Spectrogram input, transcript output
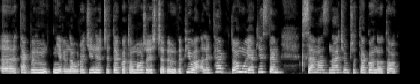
e, tak bym, nie wiem, na urodziny czy tego, to może jeszcze bym wypiła, ale tak w domu, jak jestem sama z Nacią czy tego, no to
